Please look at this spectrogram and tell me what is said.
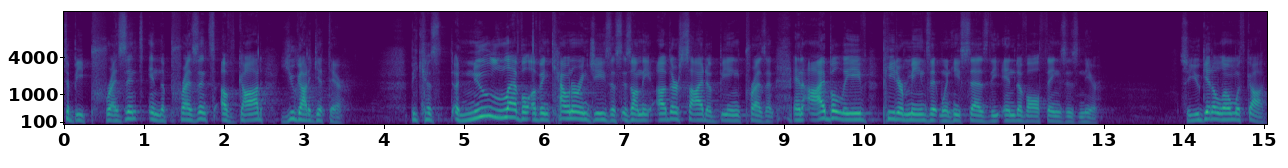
to be present in the presence of God, you got to get there because a new level of encountering Jesus is on the other side of being present. And I believe Peter means it when he says the end of all things is near. So you get alone with God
